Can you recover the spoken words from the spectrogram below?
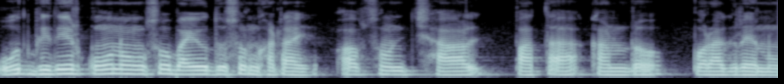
উদ্ভিদের কোন অংশ বায়ু দূষণ ঘটায়? অপশন ছাল, পাতা, কাণ্ড। পরাগরেণু।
